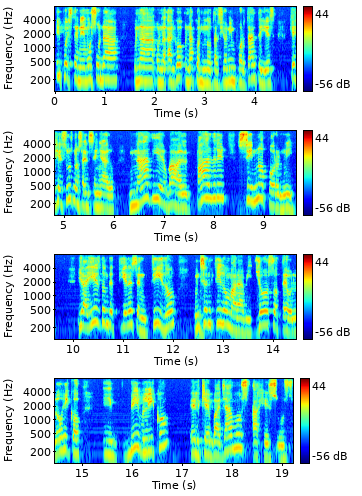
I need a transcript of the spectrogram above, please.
Y pues tenemos una, una, algo, una connotación importante y es que Jesús nos ha enseñado, nadie va al Padre sino por mí. Y ahí es donde tiene sentido, un sentido maravilloso, teológico y bíblico, el que vayamos a Jesús.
